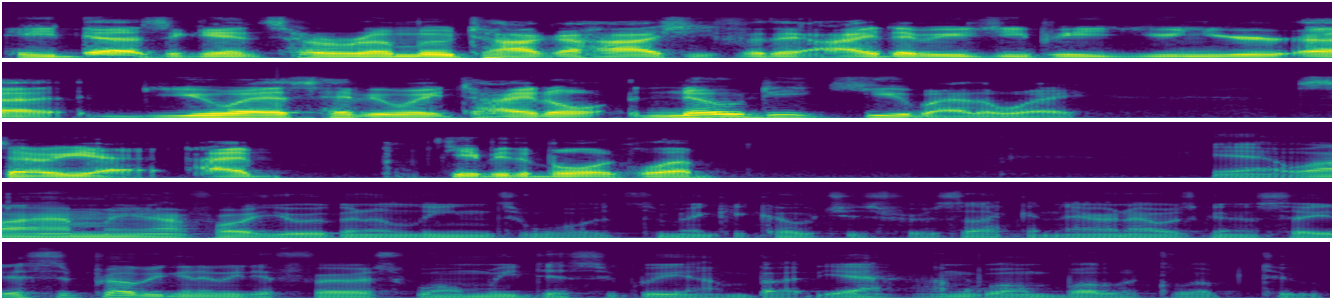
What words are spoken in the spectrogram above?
He does against Hiromu Takahashi for the IWGP Junior uh, U.S. Heavyweight Title. No DQ, by the way. So yeah, I give you the Bullet Club. Yeah, well, I mean, I thought you were going to lean towards the mega coaches for a second there, and I was going to say this is probably going to be the first one we disagree on. But yeah, I'm going Bullet Club too.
